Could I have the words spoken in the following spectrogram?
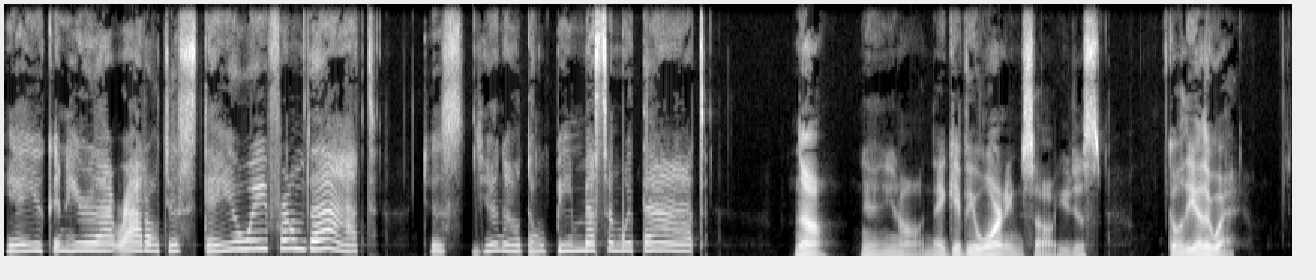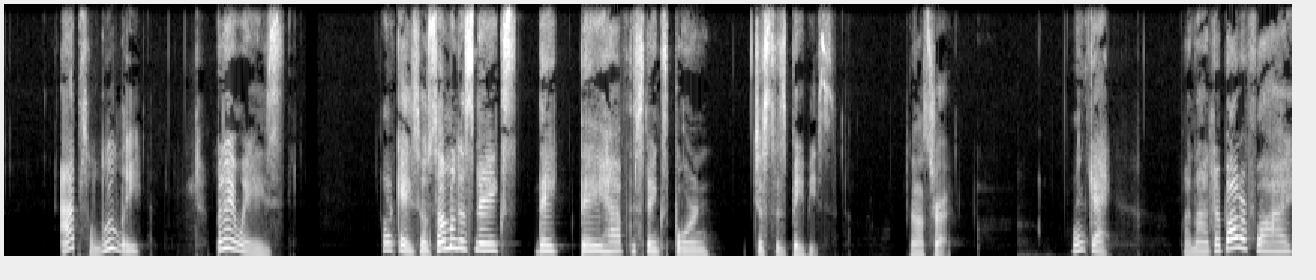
Yeah, you can hear that rattle. Just stay away from that. Just, you know, don't be messing with that. No, yeah, you know, and they give you warning, so you just go the other way. Absolutely. But anyways, okay, so some of the snakes, they they have the snakes born just as babies. That's right. Okay. But not the butterfly.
